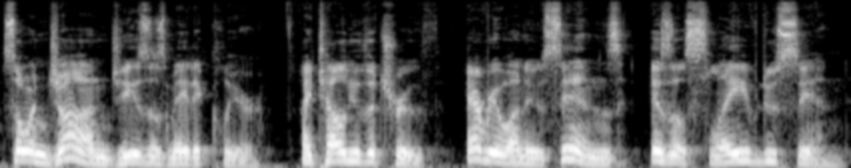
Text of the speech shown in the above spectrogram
So in John, Jesus made it clear I tell you the truth, everyone who sins is a slave to sin.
